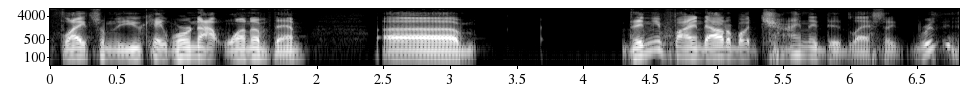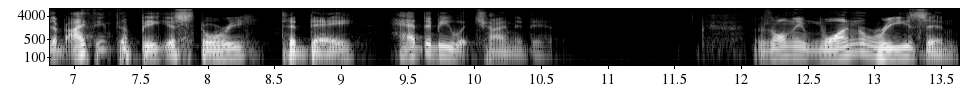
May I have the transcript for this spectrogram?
flights from the UK. We're not one of them. Um, then you find out about what China did last night. Really, the, I think the biggest story today had to be what China did. There's only one reason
